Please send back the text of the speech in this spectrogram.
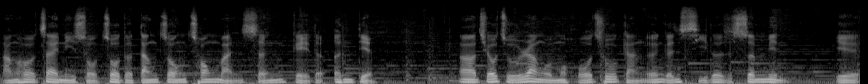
然后在你所做的当中充满神给的恩典。啊，求主让我们活出感恩跟喜乐的生命，也。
